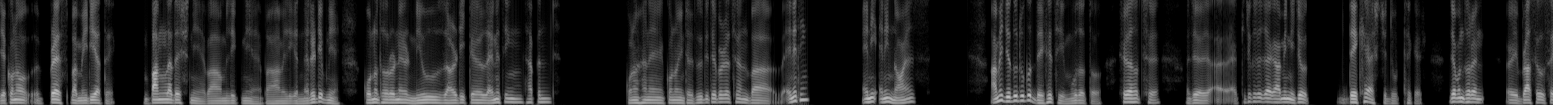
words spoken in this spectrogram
যে কোনো প্রেস বা মিডিয়াতে বাংলাদেশ নিয়ে বা আওয়ামী লীগ নিয়ে বা আওয়ামী লীগের ন্যারেটিভ নিয়ে কোনো ধরনের নিউজ আর্টিকেল এনিথিং হ্যাপেন্ড? কোনোখানে কোনো ইন্টারভিউ দিতে পেরেছেন বা এনিথিং? এনি এনি নয়েজ? আমি যতটুকু দেখেছি মূলত সেটা হচ্ছে যে কিছু, কিছু জায়গায় আমি নিজেও দেখে আসছি দূর থেকে। যেমন ধরেন ওই ব্রাসেলসে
